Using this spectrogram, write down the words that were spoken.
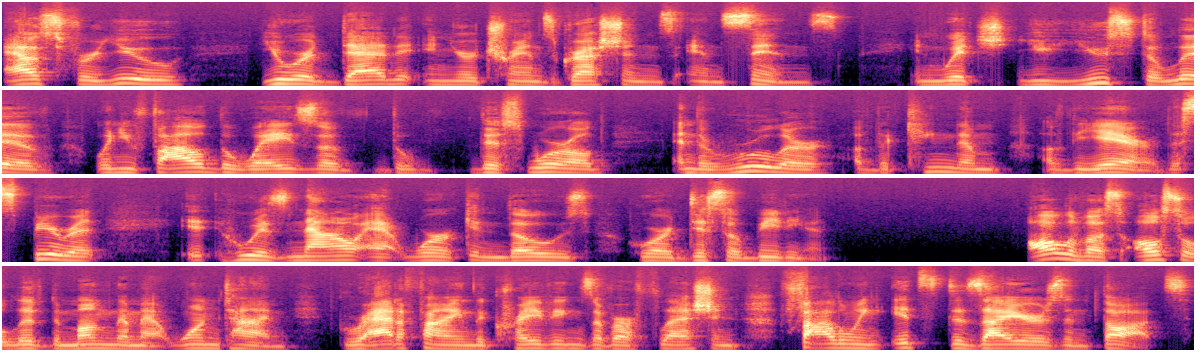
As for you, you were dead in your transgressions and sins in which you used to live when you followed the ways of the, this world and the ruler of the kingdom of the air, the Spirit who is now at work in those who are disobedient. All of us also lived among them at one time, gratifying the cravings of our flesh and following its desires and thoughts.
